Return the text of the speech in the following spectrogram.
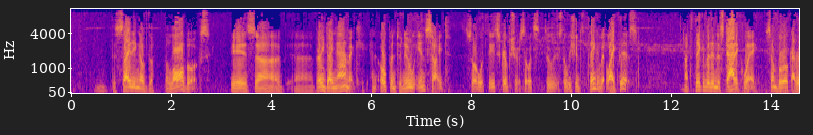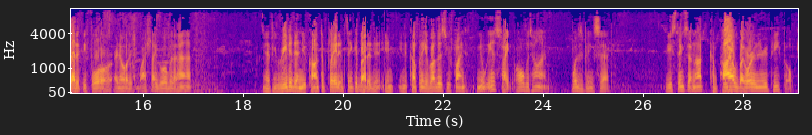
the citing of the, the law books is uh, uh, very dynamic and open to new insight so with these scriptures. So it's to, so we should think of it like this. Not to think of it in the static way. Some book, I read it before, I know it, why should I go over that? And if you read it and you contemplate and think about it in, in, in the company of others, you find new insight all the time. What is being said? These things are not compiled by ordinary people.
